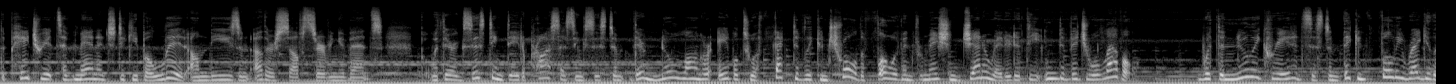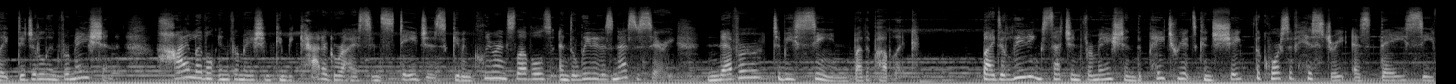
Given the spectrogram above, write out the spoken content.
the Patriots have managed to keep a lid on these and other self serving events. But with their existing data processing system, they're no longer able to effectively control the flow of information generated at the individual level. With the newly created system, they can fully regulate digital information. High level information can be categorized in stages, given clearance levels, and deleted as necessary, never to be seen by the public. By deleting such information, the Patriots can shape the course of history as they see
